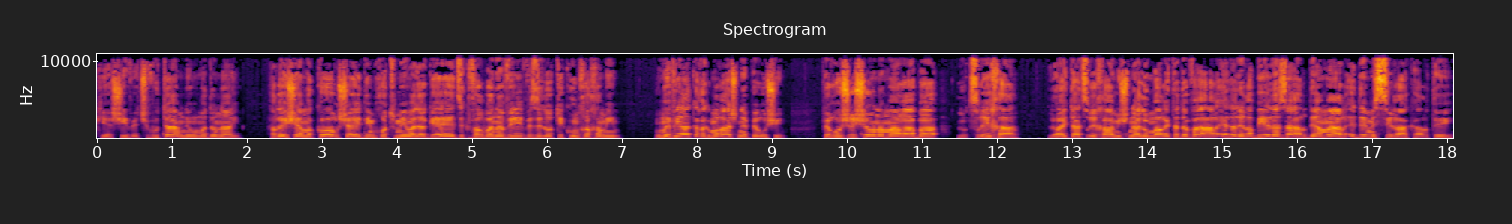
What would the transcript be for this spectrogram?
כי ישיב את שבותם נאום אדוני. הרי שהמקור שהעדים חותמים על הגט זה כבר בנביא, וזה לא תיקון חכמים. הוא מביא על כך הגמרא שני פירושים. פירוש ראשון אמר רבא, לא צריכה, לא הייתה צריכה המשנה לומר את הדבר, אלא לרבי אלעזר, דאמר עדי מסירה קרתי,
